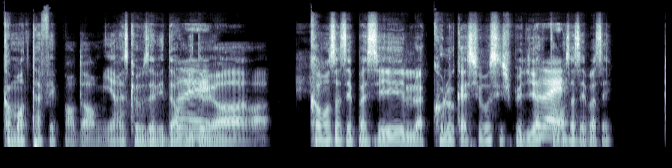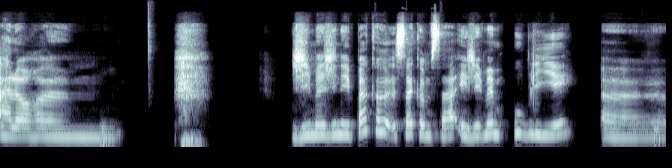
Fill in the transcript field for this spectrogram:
comment tu as fait pour dormir? Est-ce que vous avez dormi Ouais. dehors? Comment ça s'est passé? La colocation, si je peux dire, Ouais. comment ça s'est passé? Alors, euh, j'imaginais pas ça comme ça et j'ai même oublié euh,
